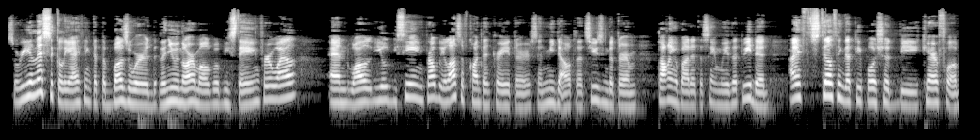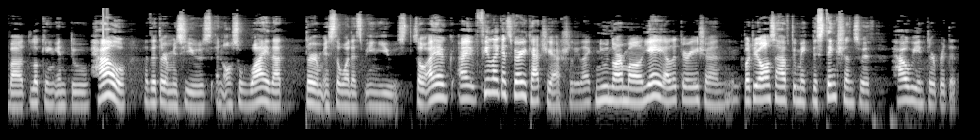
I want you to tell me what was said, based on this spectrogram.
So realistically, I think that the buzzword, the new normal, will be staying for a while. And while you'll be seeing probably lots of content creators and media outlets using the term, talking about it the same way that we did, I still think that people should be careful about looking into how the term is used and also why that term is the one that's being used. So I I feel like it's very catchy actually, like new normal, yay alliteration. But we also have to make distinctions with how we interpret it,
